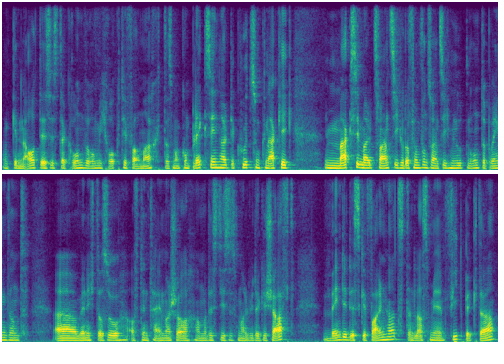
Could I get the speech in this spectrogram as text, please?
Und genau das ist der Grund, warum ich Rock TV mache, dass man komplexe Inhalte kurz und knackig in maximal 20 oder 25 Minuten unterbringt. Und äh, wenn ich da so auf den Timer schaue, haben wir das dieses Mal wieder geschafft. Wenn dir das gefallen hat, dann lass mir ein Feedback da.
